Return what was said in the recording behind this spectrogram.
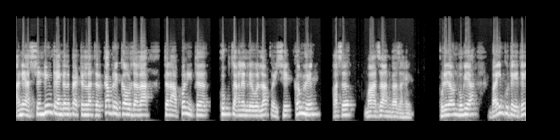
आणि असेंडिंग ट्रँगल पॅटर्नला जर का ब्रेकआउट झाला तर आपण इथं खूप चांगल्या लेवलला पैसे कमवेल असं माझा अंदाज आहे. पुढे जाऊन बघूया. बाईंग कुठे येते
